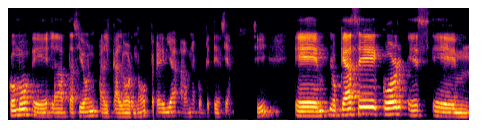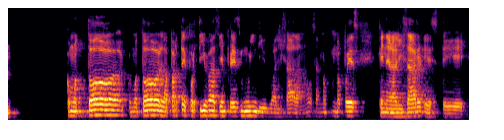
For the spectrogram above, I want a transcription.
como eh, la adaptación al calor, ¿no? Previa a una competencia, ¿sí? Eh, lo que hace Core es, eh, como todo, como todo la parte deportiva, siempre es muy individualizada, ¿no? O sea, no, no puedes generalizar este,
